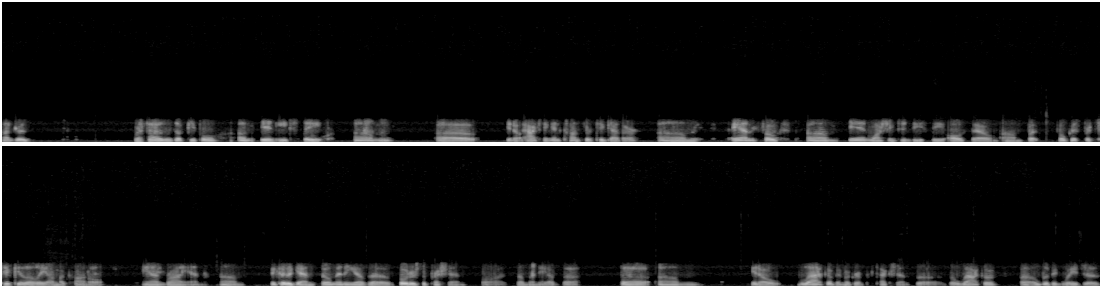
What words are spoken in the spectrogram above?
hundreds or thousands of people um, in each state, um, uh, you know, acting in concert together, um, and folks um, in Washington D.C. also, um, but focused particularly on McConnell and Ryan um, because again, so many of the voter suppression laws, so many of the the you know lack of immigrant protections, the the lack of uh, living wages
